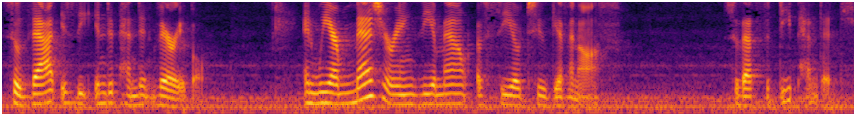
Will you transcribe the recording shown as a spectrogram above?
So that is the independent variable. And we are measuring the amount of CO2 given off. So that's the dependent.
